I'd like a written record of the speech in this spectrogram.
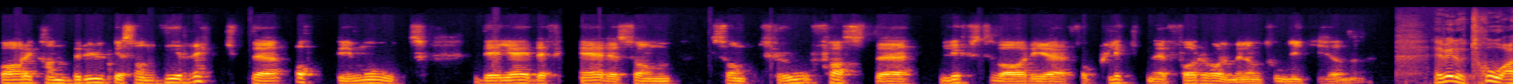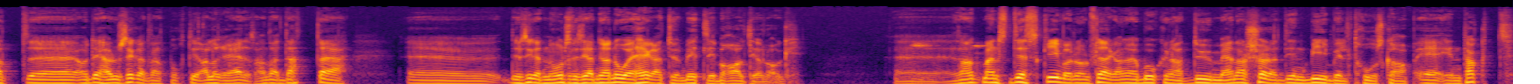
bare kan brukes sånn direkte opp imot det jeg definerer som, som trofaste, livsvarige, forpliktende forhold mellom to likekjønnede. Jeg vil jo tro at, eh, og det har du sikkert vært borti allerede, at dette det er sikkert noen som vil si at ja, nå er Hegertun blitt liberalteolog. Eh, Mens det skriver du om flere ganger i boken at du mener sjøl at din bibeltroskap er intakt,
